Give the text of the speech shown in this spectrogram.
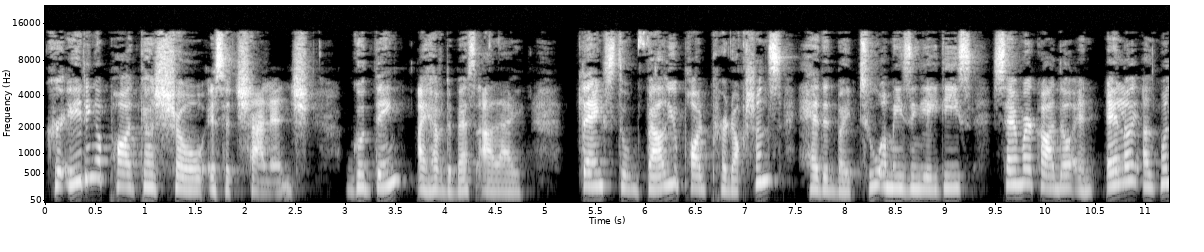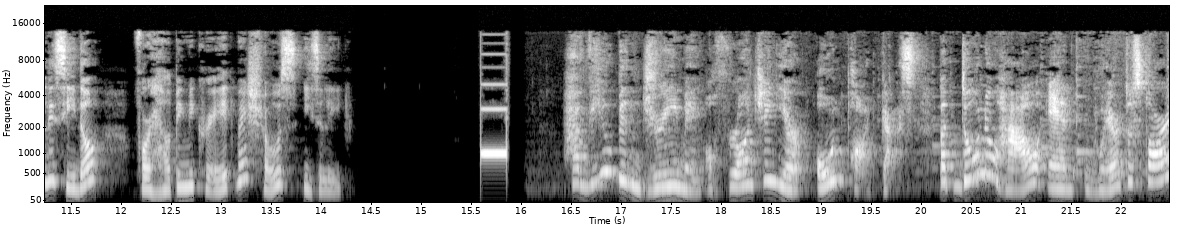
Creating a podcast show is a challenge. Good thing I have the best ally. Thanks to Value Pod Productions, headed by two amazing ladies, Sam Mercado and Eloy Almolicido, for helping me create my shows easily. Have you been dreaming of launching your own podcast but don't know how and where to start?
